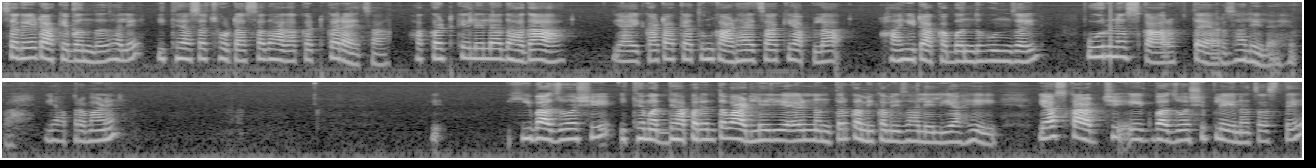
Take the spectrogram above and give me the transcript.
सगळे टाके बंद झाले. इथे असा छोटासा धागा कट करायचा. हा कट केलेला धागा या एका टाक्यातून काढायचा की आपला हाही टाका बंद होऊन जाईल. पूर्ण स्कार्फ तयार झालेला आहे पहा. याप्रमाणे ही बाजू अशी इथे मध्यापर्यंत वाढलेली आहे आणि नंतर कमी कमी झालेली आहे. या स्कार्फची एक बाजू अशी प्लेनच असते.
